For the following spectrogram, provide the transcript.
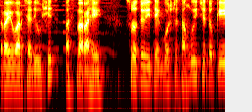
रविवारच्या दिवशीच असणार आहे. श्रोते इथे एक गोष्ट सांगू इच्छितो की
